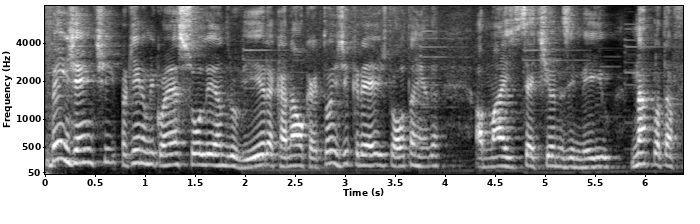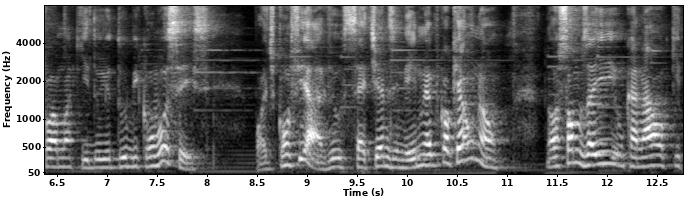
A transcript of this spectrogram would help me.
Bem, gente, para quem não me conhece, sou o Leandro Vieira, canal Cartões de Crédito Alta Renda, há mais de 7 anos e meio na plataforma aqui do YouTube com vocês. Pode confiar, viu? 7 anos e meio não é para qualquer um, não. Nós somos aí um canal que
